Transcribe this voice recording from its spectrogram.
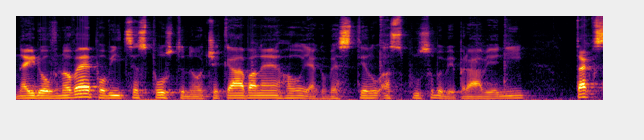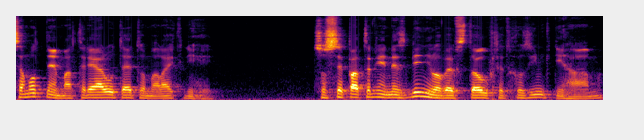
najdou v nové povídce spoustu neočekávaného jak ve stylu a způsobu vyprávění, tak v samotném materiálu této malé knihy. Co se patrně nezměnilo ve vztahu k předchozím knihám,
